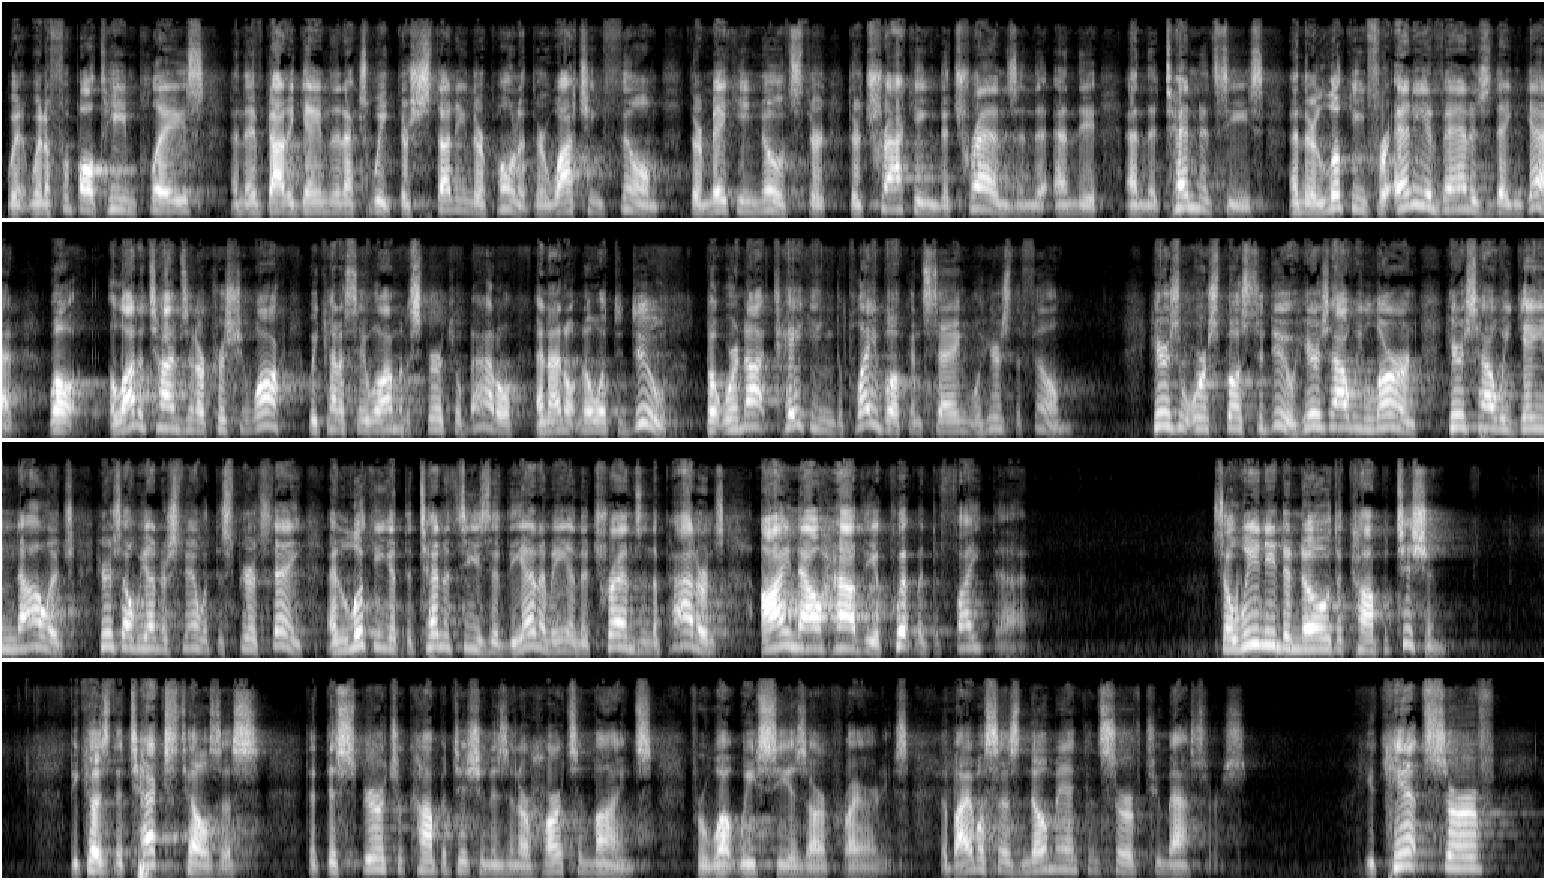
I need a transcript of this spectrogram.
When, when a football team plays and they've got a game the next week, they're studying their opponent, they're watching film, they're making notes, they're, they're tracking the trends and the, and, the, and the tendencies, and they're looking for any advantage they can get. Well, a lot of times in our Christian walk, we kind of say, Well, I'm in a spiritual battle and I don't know what to do. But we're not taking the playbook and saying, Well, here's the film. Here's what we're supposed to do. Here's how we learn. Here's how we gain knowledge. Here's how we understand what the Spirit's saying. And looking at the tendencies of the enemy and the trends and the patterns, I now have the equipment to fight that. So we need to know the competition. Because the text tells us that this spiritual competition is in our hearts and minds for what we see as our priorities. The Bible says no man can serve two masters. You can't serve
